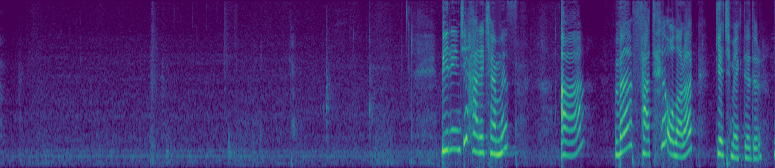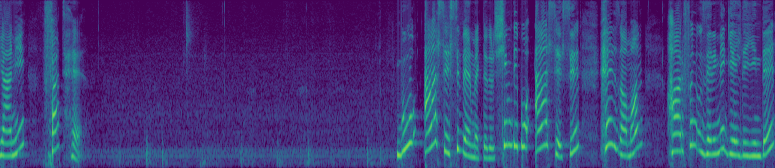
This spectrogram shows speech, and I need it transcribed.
Birinci harekemiz A ve fethe olarak geçmektedir. Yani fethe. Bu A sesi vermektedir. Şimdi bu A sesi her zaman harfin üzerine geldiğinde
